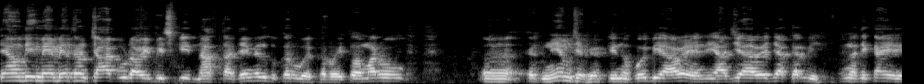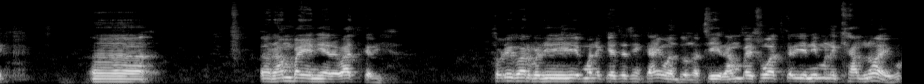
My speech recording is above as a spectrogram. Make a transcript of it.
ત્યાં સુધી મેં બે ત્રણ ચા પીવડાવી, બિસ્કીટ, નાસ્તા જે મેં કીધું કરવું એ કરો. એ તો અમારો એક નિયમ છે ફેક્ટરીનો કોઈ બી આવે, એની આજે આવે, જ્યાં કરવી, એનાથી કાંઈ રામભાઈ એની યારે વાત કરી. થોડીક વાર પછી મને કહે છે કાંઈ વાંધો નથી. રામભાઈ શું વાત કરી એની મને ખ્યાલ ન આવ્યો.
